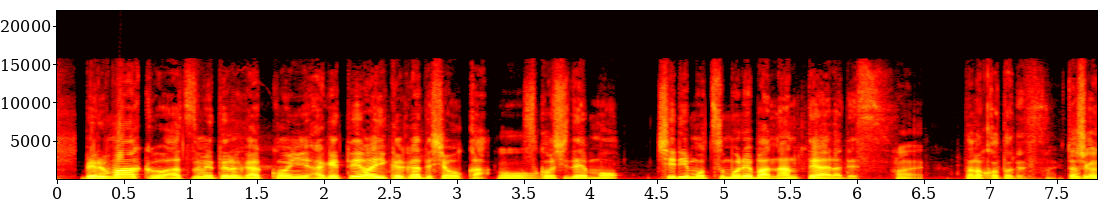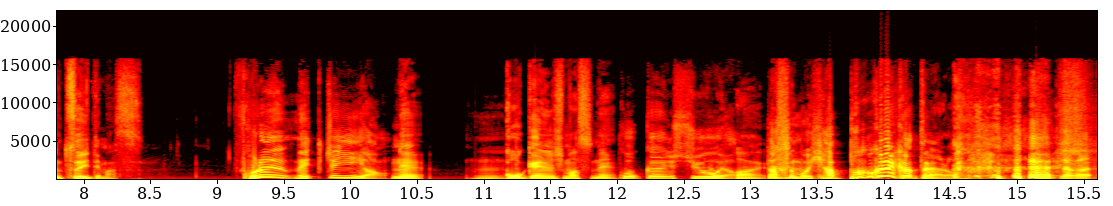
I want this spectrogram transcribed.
ベルマークを集めてる学校にあげてはいかがでしょうかおう。少しでも塵も積もればなんとやらです。はい。とのことです。確かについてます。これめっちゃいいやん。ねうん貢献しますね。貢献しようや。はいだってもう100箱ぐらい買ったやろ。だから、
